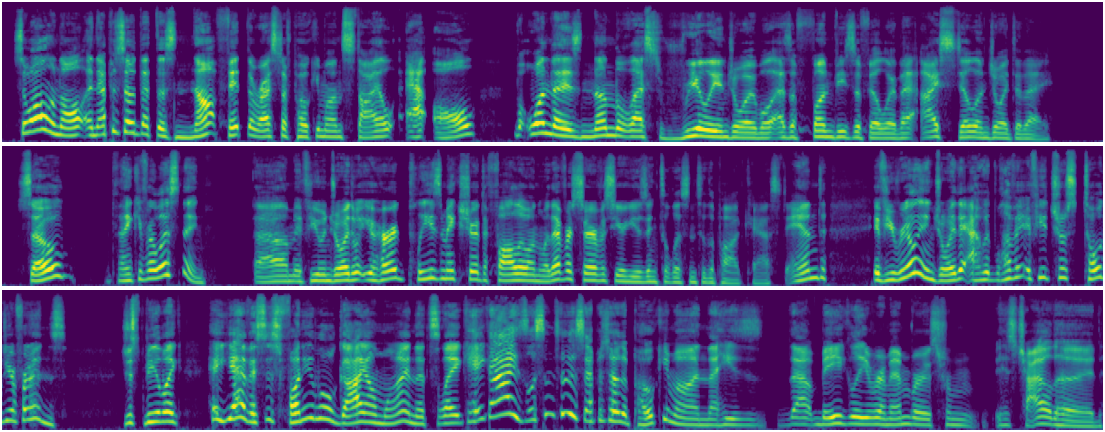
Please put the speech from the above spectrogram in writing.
So, all in all, an episode that does not fit the rest of Pokemon's style at all, but one that is nonetheless really enjoyable as a fun piece of filler that I still enjoy today. So, thank you for listening. Um, if you enjoyed what you heard, please make sure to follow on whatever service you're using to listen to the podcast. And if you really enjoyed it, I would love it if you just told your friends. Just be like, hey, yeah, this is funny little guy online that's like, hey guys, listen to this episode of Pokemon that he's that vaguely remembers from his childhood,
